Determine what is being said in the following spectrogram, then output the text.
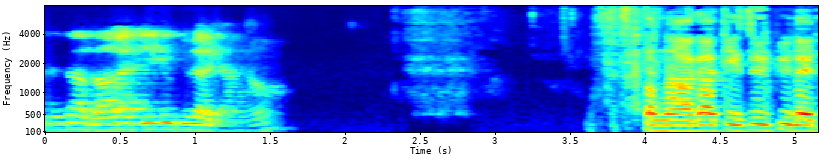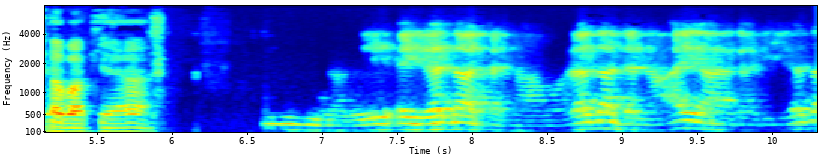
သူကဘာကကျေးဇူးပြုလိုက်တာနော်တဏှာကကျေးဇူးပြုလိုက်တာပါဗျာကျေးဇူးပြုတာလေအဲ့ရတ္တတဏှာပေါ့ရတ္တတဏှာအဲ့ဟာကဒီရတ္တ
